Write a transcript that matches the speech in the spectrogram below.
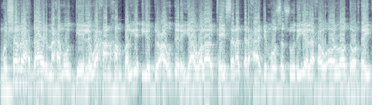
musharax daahir maxamuud geelle waxaan hambalyo iyo duco u dirayaa walaalkay senatar xaaji muuse suudiyalaxow oo loo doortay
